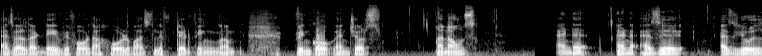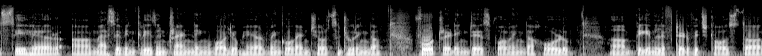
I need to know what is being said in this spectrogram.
as well the day before the hold was lifted Ving, um, Ventures announced. And and as as you will see here a massive increase in trending volume here Vinco Ventures during the four trading days following the hold uh, begin lifted which caused the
